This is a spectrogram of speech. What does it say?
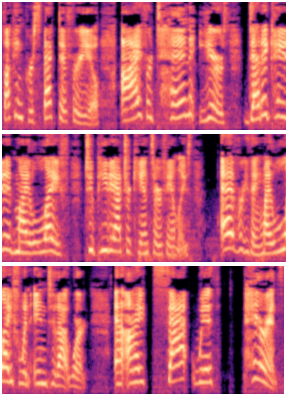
fucking perspective for you, I, for 10 years, dedicated my life to pediatric cancer families. Everything, my life went into that work. And I sat with parents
